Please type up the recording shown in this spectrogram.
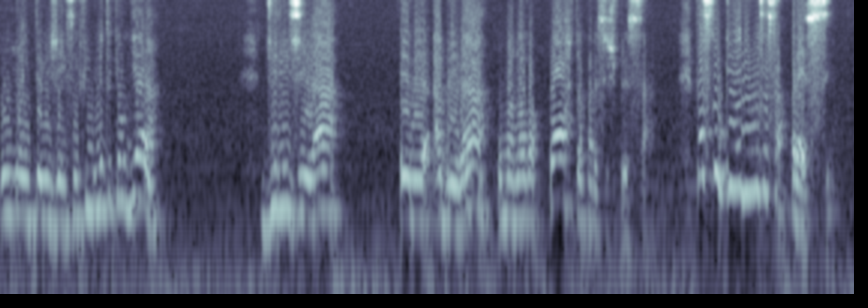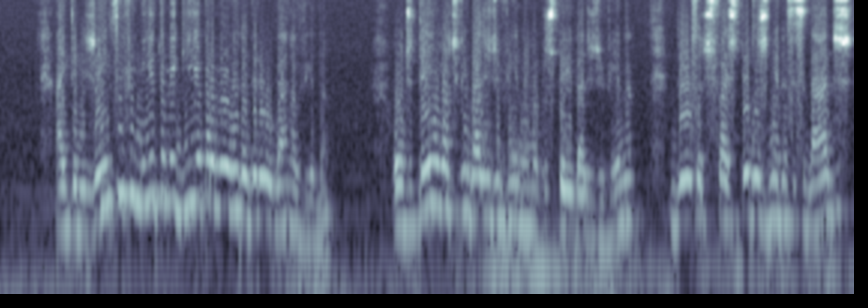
uma inteligência infinita que o guiará. Dirigirá, ele abrirá uma nova porta para se expressar. Faça com que ele use essa prece a inteligência infinita me guia para meu verdadeiro lugar na vida. Onde tenho uma atividade divina e uma prosperidade divina, Deus satisfaz todas as minhas necessidades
